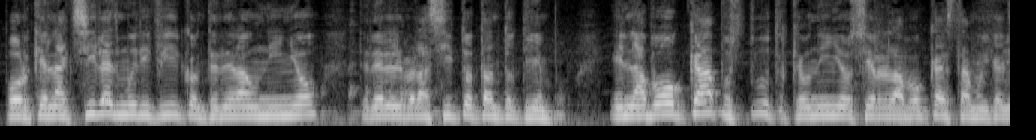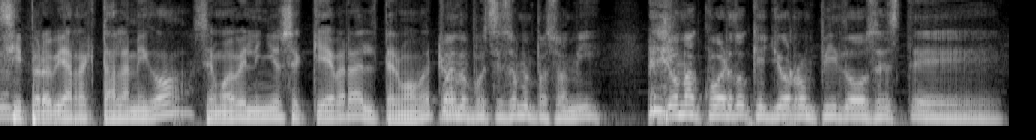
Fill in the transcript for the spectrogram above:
Porque en la axila es muy difícil contener a un niño, tener el bracito tanto tiempo. En la boca, pues que un niño cierre la boca está muy cañón. Sí, pero vía rectal, amigo. Se mueve el niño, se quiebra el termómetro. Bueno, pues eso me pasó a mí. Yo me acuerdo que yo rompí dos, este,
